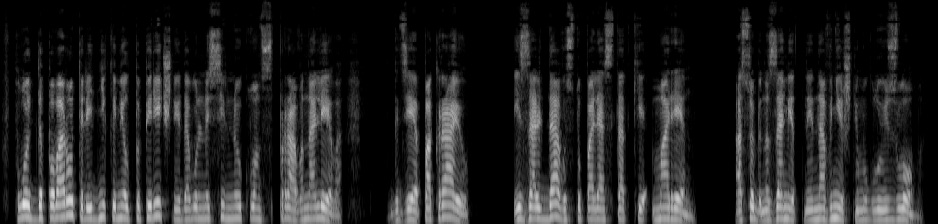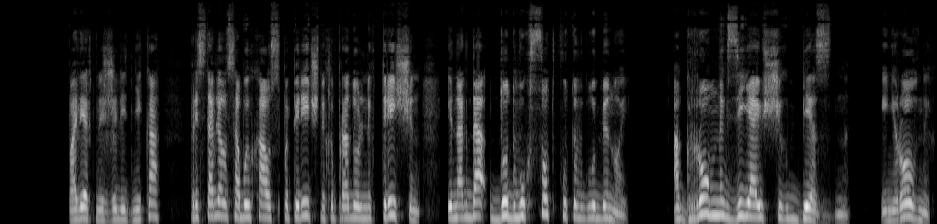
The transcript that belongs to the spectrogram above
Вплоть до поворота ледник имел поперечный и довольно сильный уклон справа налево, где по краю изо льда выступали остатки морен, особенно заметные на внешнем углу излома. Поверхность же ледника — представлял собой хаос поперечных и продольных трещин, иногда до двухсот футов глубиной, огромных зияющих бездн и неровных,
